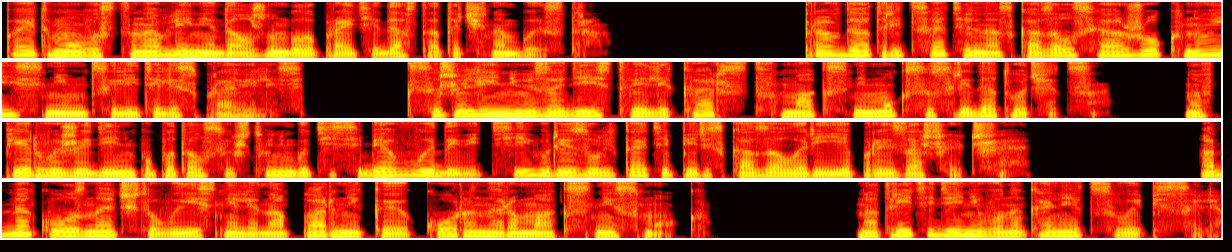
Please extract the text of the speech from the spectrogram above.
Поэтому восстановление должно было пройти достаточно быстро. Правда, отрицательно сказался ожог, но и с ним целители справились. К сожалению, из-за действия лекарств Макс не мог сосредоточиться но в первый же день попытался что-нибудь из себя выдавить и в результате пересказал Рие произошедшее. Однако узнать, что выяснили напарника и коронера, Макс не смог. На третий день его, наконец, выписали.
